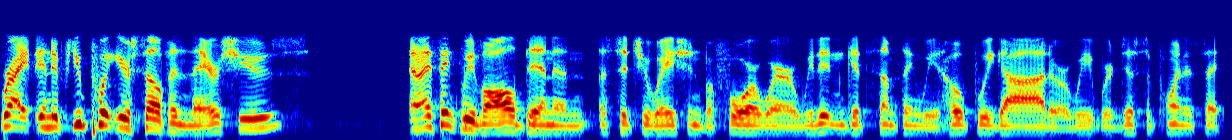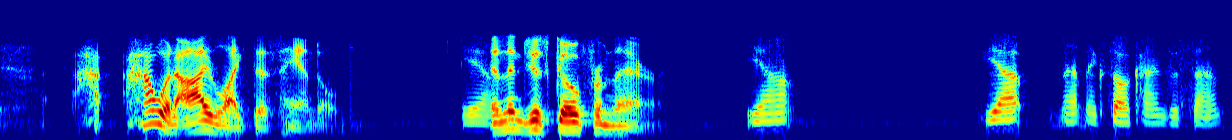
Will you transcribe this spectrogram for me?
Right. And if you put yourself in their shoes, and I think we've all been in a situation before where we didn't get something we hoped we got or we were disappointed, say, how would I like this handled? Yeah. And then just go from there. Yeah. Yep, that makes all kinds of sense.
